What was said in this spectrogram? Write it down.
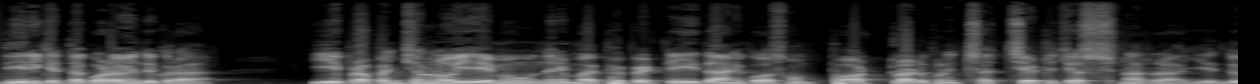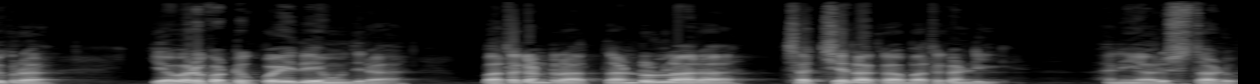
దీనికింత గొడవ ఎందుకురా? ఈ ప్రపంచంలో ఏమీ ఉందని మభ్యపెట్టి దానికోసం పాట్లాడుకుని చచ్చేట్టు చేస్తున్నారా? ఎందుకురా? ఎవరు కట్టుకుపోయేది ఏముందిరా? బతకండ్రా తండ్రుల్లారా? చచ్చేదాకా బతకండి అని అరుస్తాడు.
